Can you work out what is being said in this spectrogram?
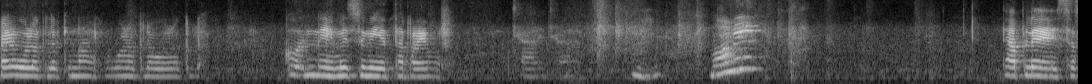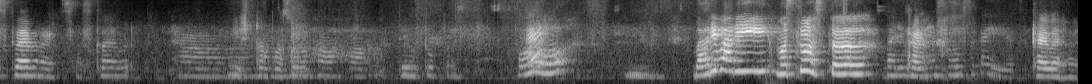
काय ओळखलं की नाही? ओळखलं ओळखलं. कोण नेहमीच तुम्ही येता ड्रायव्हर. मम्मी? ते आपले सबस्क्रायबर आहेत सबस्क्रायबर हा. इंस्टापासून हा हा ते युट्यूबपर्यंत हो? भारी भारी. मस्त मस्त. भारी काय? भारी. बरं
